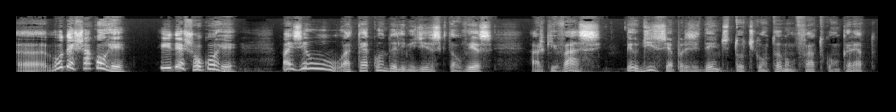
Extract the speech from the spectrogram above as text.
uh, vou deixar correr. E deixou correr. Mas eu, até quando ele me disse que talvez arquivasse, eu disse à presidente, estou te contando um fato concreto,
